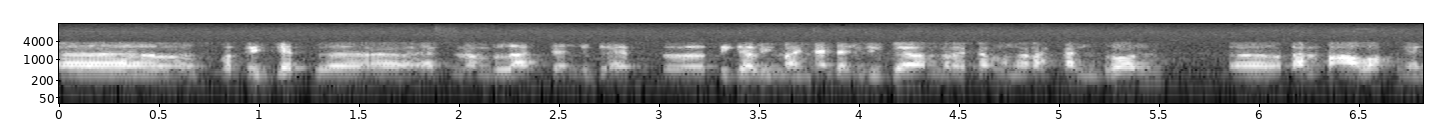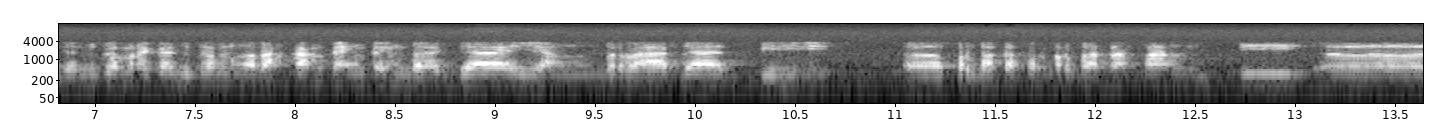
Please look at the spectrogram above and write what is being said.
uh, seperti jet uh, F-16 dan juga F-35-nya dan juga mereka mengerahkan drone tanpa awaknya dan juga mereka juga mengerahkan tank-tank baja yang berada di Eh, perbatasan perbatasan di eh,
